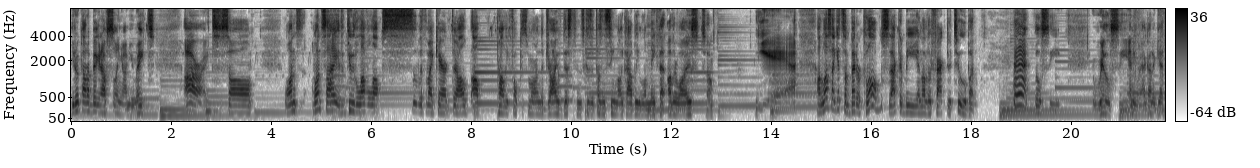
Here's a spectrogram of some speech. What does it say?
You don't got a big enough swing on you, mate. Alright, so... Once once I do the level ups with my character, I'll, I'll probably focus more on the drive distance, because it doesn't seem like I'll be able to make that otherwise, so... Yeah! Unless I get some better clubs, that could be another factor too, but... Eh, we'll see. We'll see. Anyway, I gotta get...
